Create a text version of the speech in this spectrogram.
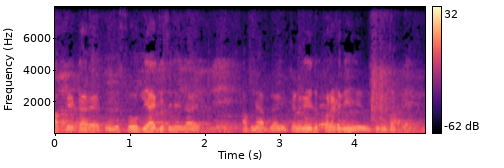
ऑपरेटर है तो ये सो गया, किसी ने जाए अपने आप गाड़ी चल गई तो पलट गई, उसी तक गए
